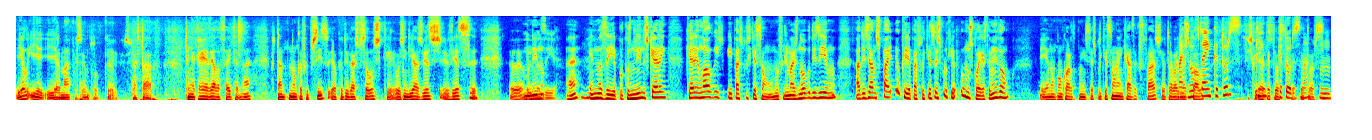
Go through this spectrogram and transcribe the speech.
Ele e, e a irmã, por exemplo, que já está, tem a carreira dela feita, não é? Portanto, nunca foi preciso. É o que eu digo às pessoas, que hoje em dia às vezes vê-se Uh, menino, em demasia. Uhum. Em demasia, porque os meninos querem, querem logo ir, ir para a explicação. O meu filho mais novo dizia-me há dois anos, pai, eu queria para as explicações porque os meus colegas também vão. Eu não concordo com isso. A explicação é em casa que se faz. Eu trabalho mais na novo escola. tem 14? Fiz 15, 14, 14, 14. É? Uhum.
